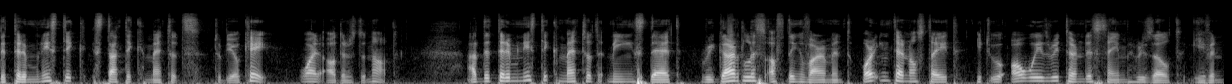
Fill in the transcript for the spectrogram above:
deterministic static methods to be okay, while others do not. A deterministic method means that regardless of the environment or internal state, it will always return the same result given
